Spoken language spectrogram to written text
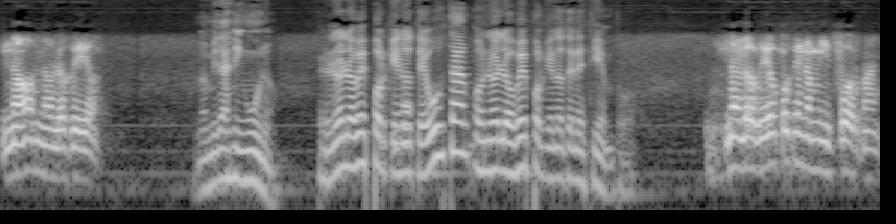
No, no los veo. No miras ninguno. ¿Pero no lo ves porque no. te gustan o no los ves porque no tenés tiempo? No los veo porque no me informan.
